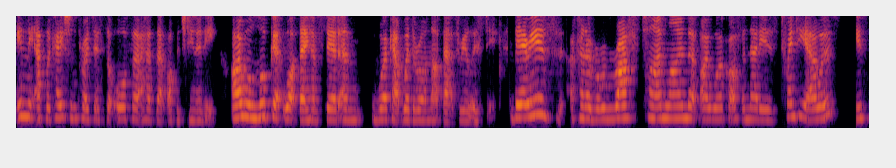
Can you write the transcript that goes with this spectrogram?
in the application process the author has that opportunity. I will look at what they have said and work out whether or not that's realistic. There is a kind of a rough timeline that i work off and that is 20 hours is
